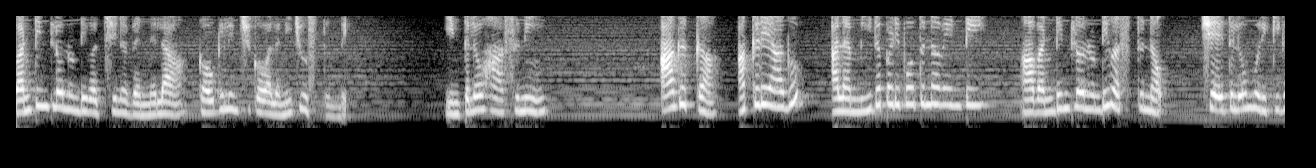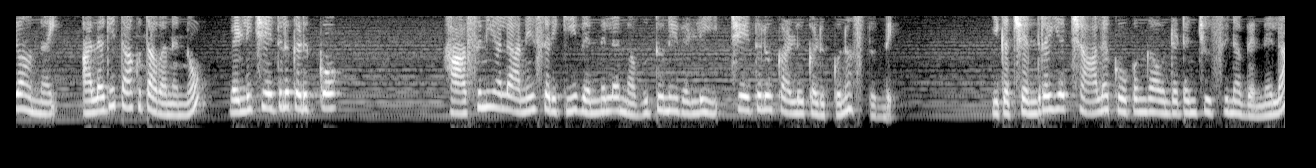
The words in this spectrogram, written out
వంటింట్లో నుండి వచ్చిన వెన్నెల కౌగిలించుకోవాలని చూస్తుంది. ఇంతలో హాసిని ఆగక్క అక్కడే ఆగు. అలా మీద పడిపోతున్నావేంటి? ఆ వంటింట్లో నుండి వస్తున్నావు. చేతులు మురికిగా ఉన్నాయి. అలాగే తాకుతావా నన్ను? వెళ్ళి చేతులు కడుక్కో. హాసిని అలా అనేసరికి వెన్నెల నవ్వుతూనే వెళ్ళి చేతులు కళ్ళు కడుక్కొని వస్తుంది. ఇక చంద్రయ్య చాలా కోపంగా ఉండటం చూసిన వెన్నెల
